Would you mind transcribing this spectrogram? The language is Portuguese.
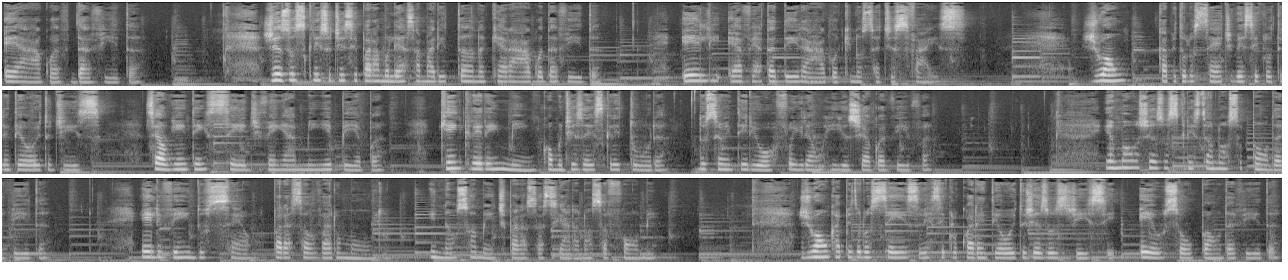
é a água da vida. Jesus Cristo disse para a mulher samaritana que era a água da vida. Ele é a verdadeira água que nos satisfaz. João, capítulo 7, versículo 38 diz: Se alguém tem sede, venha a mim e beba. Quem crer em mim, como diz a Escritura, do seu interior fluirão rios de água viva. Irmãos, Jesus Cristo é o nosso pão da vida. Ele vem do céu para salvar o mundo e não somente para saciar a nossa fome. João capítulo 6, versículo 48, Jesus disse: Eu sou o pão da vida.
